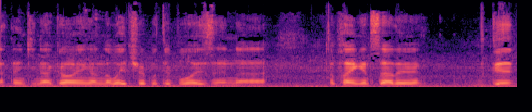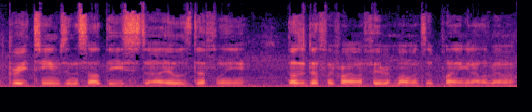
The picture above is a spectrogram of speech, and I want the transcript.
I think, you know, going on the away trip with your boys and uh, playing against other good, great teams in the Southeast, uh, it was definitely those are definitely probably my favorite moments of playing in Alabama.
